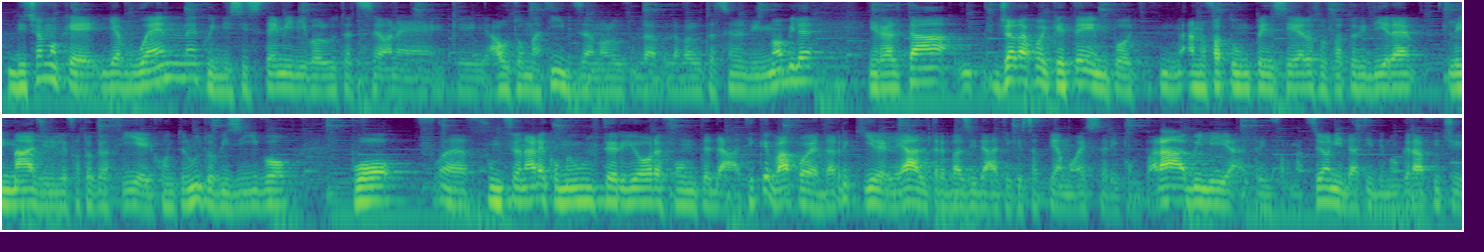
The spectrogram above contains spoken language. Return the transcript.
diciamo che gli AVM, quindi sistemi di valutazione che automatizzano la, valutazione di un immobile, in realtà già da qualche tempo hanno fatto un pensiero sul fatto di dire le immagini, le fotografie, il contenuto visivo può eh, funzionare come ulteriore fonte dati che va poi ad arricchire le altre basi dati che sappiamo essere comparabili, altre informazioni, dati demografici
